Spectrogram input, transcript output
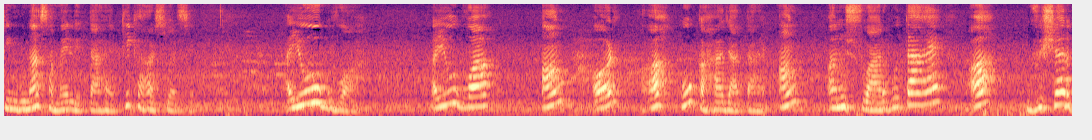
तीन गुना समय लेता है। ठीक है, हर स्वर से। अयोग वाह अयोग वाह अंग और अह को कहा जाता है। अंग अनुस्वार होता है, अह विसर्ग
